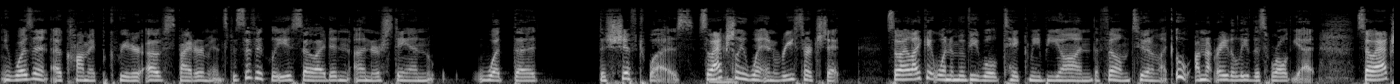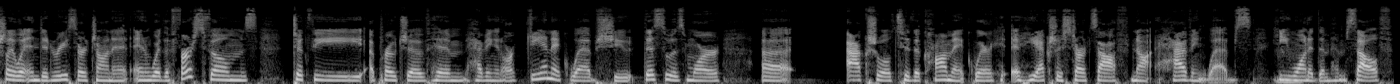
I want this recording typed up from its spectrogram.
wasn't a comic book reader of Spider-Man specifically, so I didn't understand what the the shift was. So I actually went and researched it. So I like it when a movie will take me beyond the film too, and I'm like, oh, I'm not ready to leave this world yet. So I actually went and did research on it, and where the first films took the approach of him having an organic web shoot, this was more uh, actual to the comic where he, he actually starts off not having webs. He mm-hmm. wanted them himself.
